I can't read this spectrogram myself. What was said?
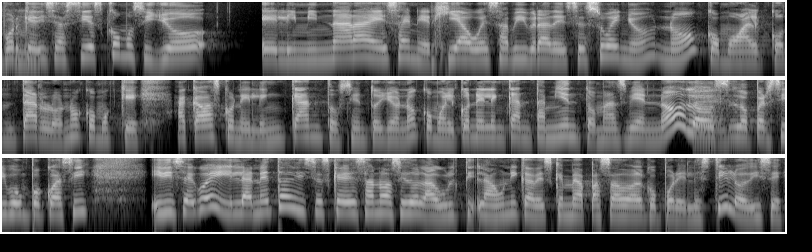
porque dice, así es como si yo eliminara esa energía o esa vibra de ese sueño, ¿no? Como al contarlo, ¿no? Como que acabas con el encanto, siento yo, ¿no? Como el con el encantamiento más bien, ¿no? Los- Sí. lo percibo un poco así. Y dice, güey, la neta dice es que esa no ha sido la, la única vez que me ha pasado algo por el estilo. Dice,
